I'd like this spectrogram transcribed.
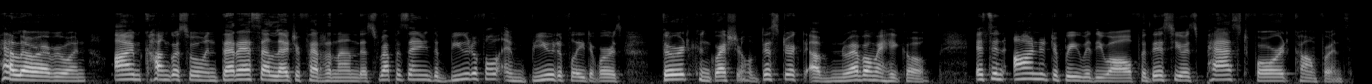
Hello, everyone. I'm Congresswoman Teresa Leger Fernandez, representing the beautiful and beautifully diverse 3rd Congressional District of Nuevo Mexico. It's an honor to be with you all for this year's Past Forward Conference.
